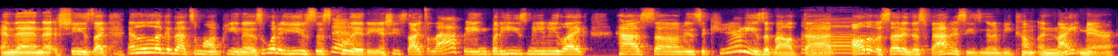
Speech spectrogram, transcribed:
And then she's like, and look at that small penis. What a useless Yeah. clitty. And she starts laughing, but he's maybe like has some insecurities about that. Ah. All of a sudden, this fantasy is going to become a nightmare.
